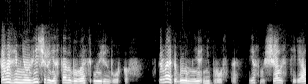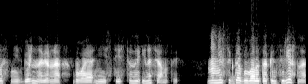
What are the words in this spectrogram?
С того зимнего вечера я стала бывать у Иренбургов. Сперва это было мне непросто. Я смущалась, терялась, неизбежно, наверное, бывая неестественной и натянутой. Но мне всегда бывало так интересно,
